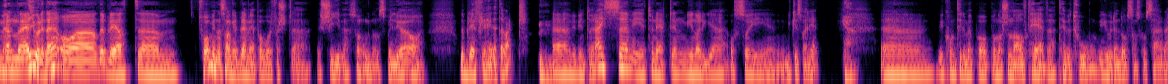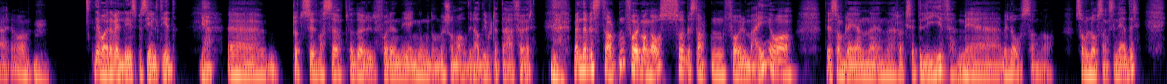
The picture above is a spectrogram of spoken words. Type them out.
Men jeg gjorde det, og det ble at um, to av mine sanger ble med på vår første skive som ungdomsmiljø, og det ble flere etter hvert. Mm. Uh, vi begynte å reise, vi turnerte inn mye i Norge, også i mye Sverige. Ja. Uh, vi kom til og med på, på nasjonal TV, TV 2, vi gjorde en lovsangskonsert der, og Mm. det var en veldig spesiell tid. Ja. Uh, plutselig masse åpne dører for en gjeng ungdommer som aldri hadde gjort dette her før. Men det ble starten for mange av oss, og det ble starten for meg, og det som ble en, en slags et liv med, med lovsang og som lovsangsleder.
